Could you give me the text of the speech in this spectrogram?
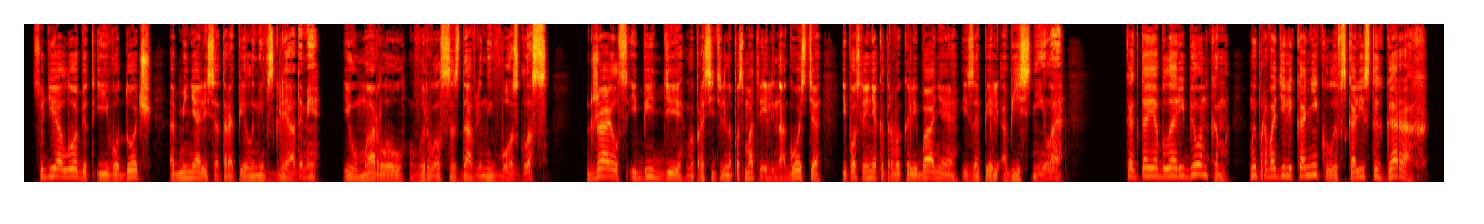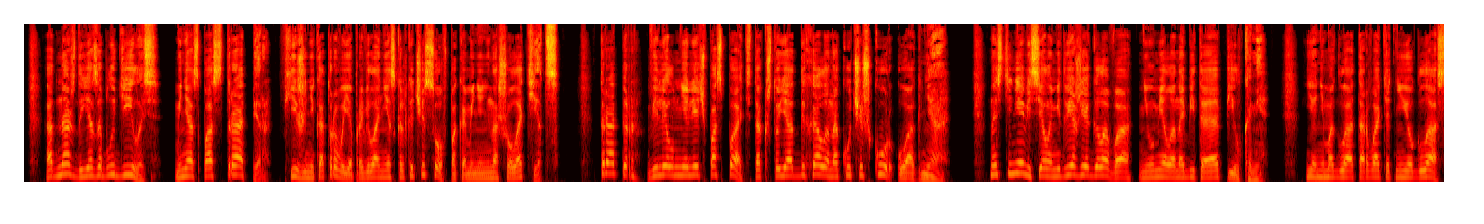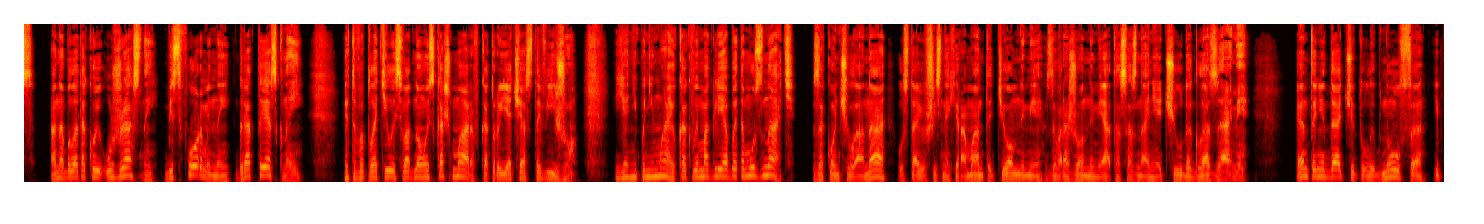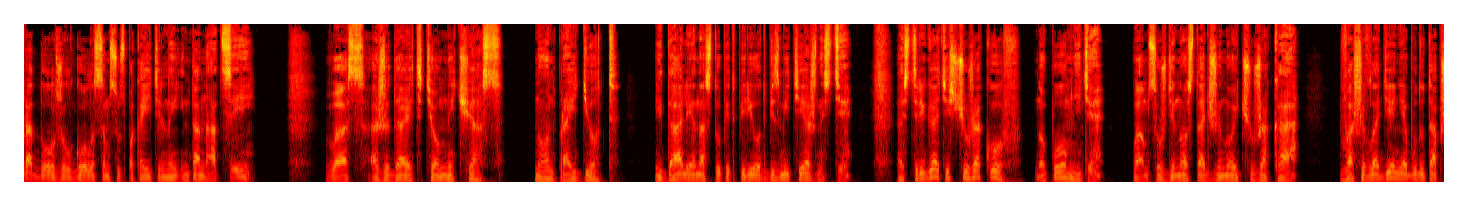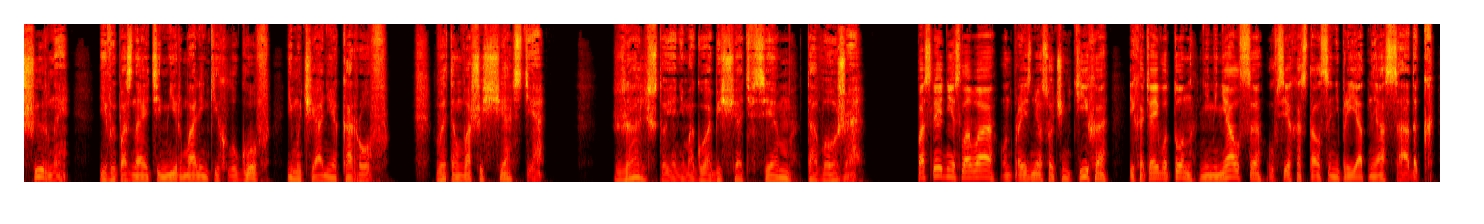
Судья Лоббит и его дочь обменялись оторопелыми взглядами, и у Марлоу вырвался сдавленный возглас. Джайлз и Бидди вопросительно посмотрели на гостя, и после некоторого колебания Изапель объяснила. «Когда я была ребенком, мы проводили каникулы в скалистых горах. Однажды я заблудилась. Меня спас траппер, в хижине которого я провела несколько часов, пока меня не нашел отец. Траппер велел мне лечь поспать, так что я отдыхала на куче шкур у огня. На стене висела медвежья голова, неумело набитая опилками. Я не могла оторвать от нее глаз, она была такой ужасной, бесформенной, гротескной. Это воплотилось в одном из кошмаров, которые я часто вижу. Я не понимаю, как вы могли об этом узнать?» — закончила она, уставившись на хироманта темными, завороженными от осознания чуда глазами. Энтони Датчет улыбнулся и продолжил голосом с успокоительной интонацией. «Вас ожидает темный час, но он пройдет, и далее наступит период безмятежности. Остерегайтесь чужаков, но помните, вам суждено стать женой чужака. Ваши владения будут обширны, и вы познаете мир маленьких лугов и мычания коров. В этом ваше счастье. Жаль, что я не могу обещать всем того же». Последние слова он произнес очень тихо, и хотя его тон не менялся, у всех остался неприятный осадок.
